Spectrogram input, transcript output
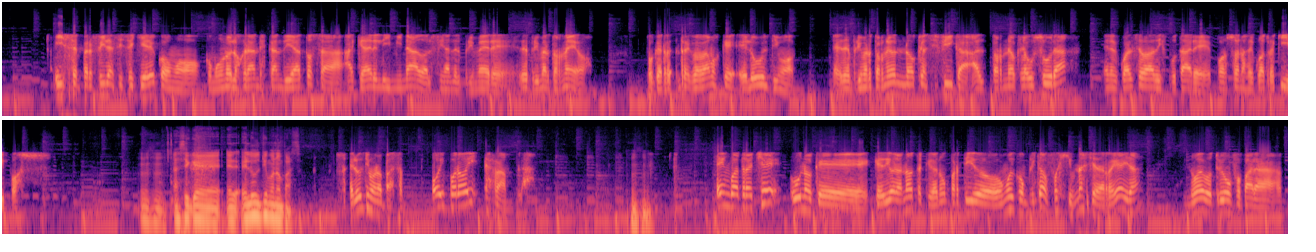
y se perfila, si se quiere, como, como uno de los grandes candidatos a, quedar eliminado al final del primer, eh, del primer torneo. Porque recordamos que el último eh, del primer torneo no clasifica al torneo clausura, en el cual se va a disputar eh, por zonas de cuatro equipos. Así que el, último no pasa. El último no pasa. Hoy por hoy es Rampla. En Guatraché, uno que, dio la nota, que ganó un partido muy complicado, fue Gimnasia de Regueira. Nuevo triunfo para,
